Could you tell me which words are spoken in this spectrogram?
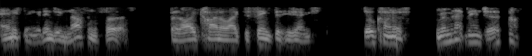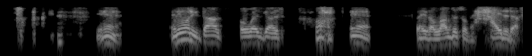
anything. We didn't do nothing first. But I kind of like to think that, you know, still kind of, remember that band Jerk? Oh, fuck. Yeah. Anyone who does always goes, oh, yeah. They either loved us or they hated us.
